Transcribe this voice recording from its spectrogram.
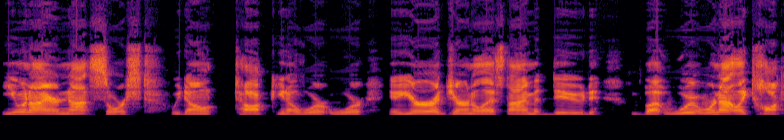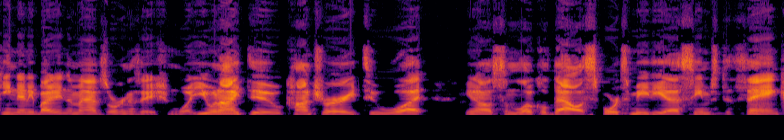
you and I are not sourced. We don't talk. You know, we're we're you know, you're a journalist. I'm a dude, but we're we're not like talking to anybody in the Mavs organization. What you and I do, contrary to what you know some local Dallas sports media seems to think,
